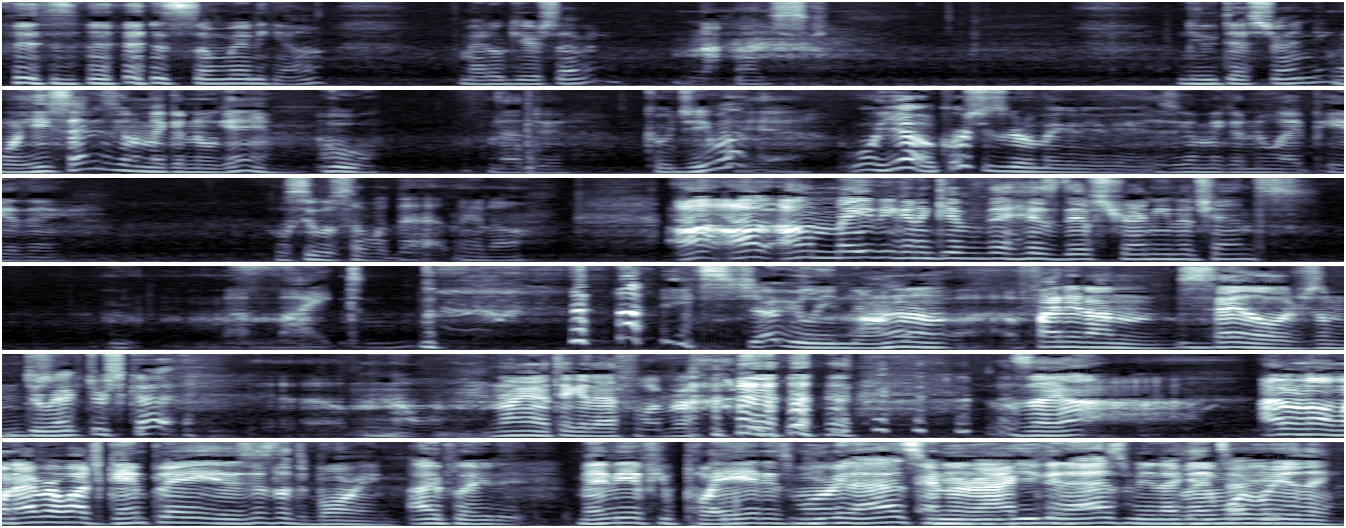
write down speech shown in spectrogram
so many, huh? Metal Gear Seven. Nah. I'm just. New Death Stranding. Well, he said he's gonna make a new game. Who? That dude. Kojima? Yeah, Well, yeah, of course he's gonna make a new game. he's gonna make a new IP. I think. We'll see what's up with that. You know, I, I I'm maybe gonna give the, his Death Stranding a chance. I might. he's struggling now. I'm gonna find it on sale or some. Director's cut. No, I'm not gonna take it that far, bro. it's like I, I don't know. Whenever I watch gameplay, it just looks boring. I played it. Maybe if you play it, it's more You can ask me. interactive. You can ask me, and I can tell what, what do you. you think?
